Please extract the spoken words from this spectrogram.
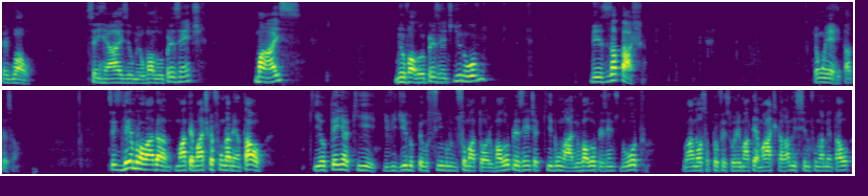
é igual a 100 reais é o meu valor presente, mais meu valor presente de novo, vezes a taxa. Isso aqui é um R, tá, pessoal? Vocês lembram lá da matemática fundamental que eu tenho aqui dividido pelo símbolo do somatório o valor presente aqui de um lado e o valor presente do outro? Lá a nossa professora de matemática, lá no ensino fundamental,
